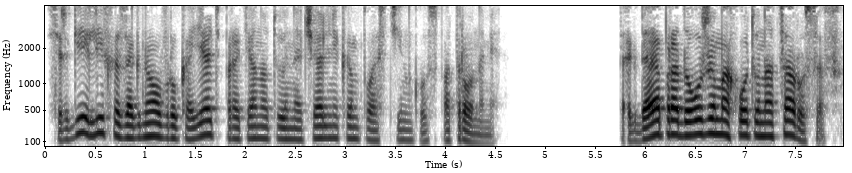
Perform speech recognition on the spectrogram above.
Сергей лихо загнал в рукоять протянутую начальником пластинку с патронами. «Тогда продолжим охоту на царусов.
